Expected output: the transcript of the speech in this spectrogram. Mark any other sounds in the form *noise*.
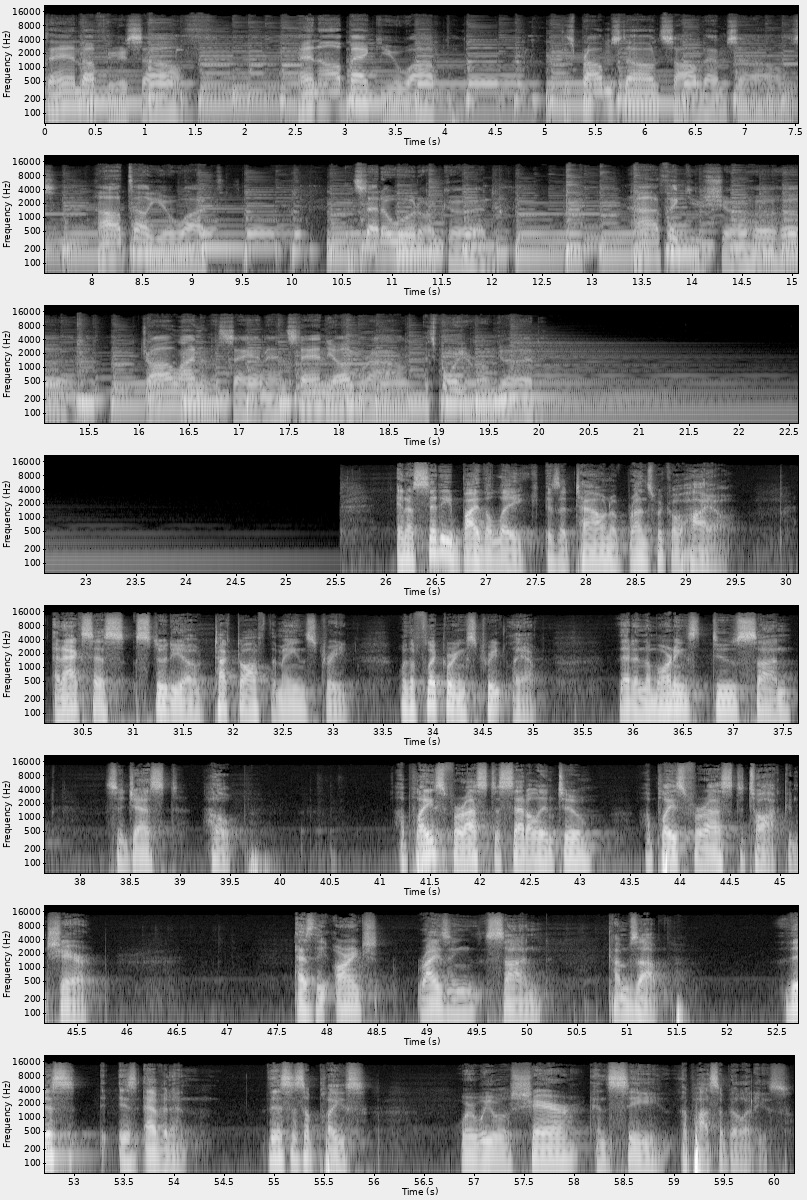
Stand up for yourself, and I'll back you up. Cause problems don't solve themselves. I'll tell you what, instead of would or could, I think you should. Draw a line in the sand and stand your ground. It's for your own good. In a city by the lake is a town of Brunswick, Ohio, an access studio tucked off the main street with a flickering street lamp that in the morning's dew sun suggests hope. A place for us to settle into, a place for us to talk and share. As the orange rising sun comes up, this is evident. This is a place where we will share and see the possibilities.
